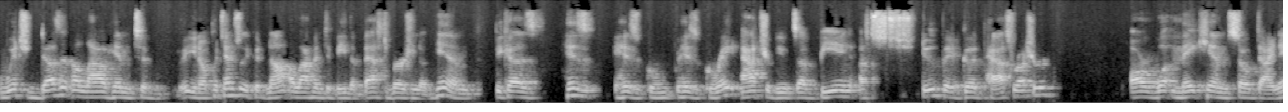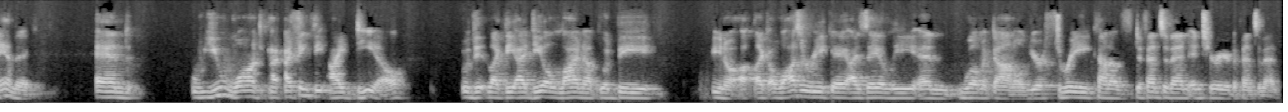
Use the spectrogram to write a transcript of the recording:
which doesn't allow him to, you know, potentially could not allow him to be the best version of him because his his his great attributes of being a stupid good pass rusher are what make him so dynamic. And you want, I think, the ideal, like the ideal lineup would be, you know, like a Isaiah Lee, and Will McDonald. Your three kind of defensive end, interior defensive end.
